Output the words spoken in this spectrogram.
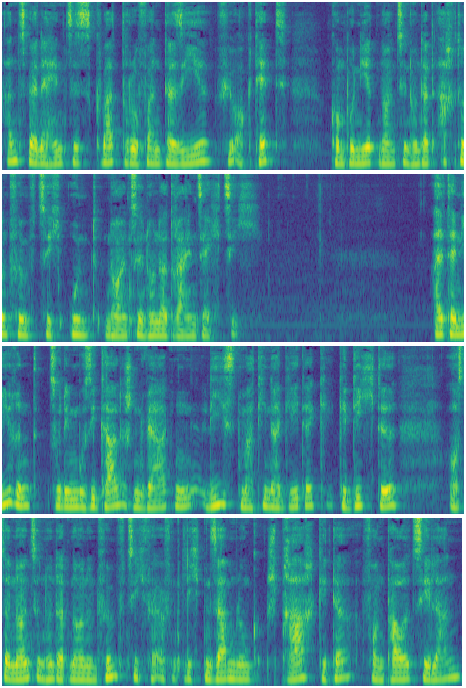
Hans-Werner Henzes Quattro Fantasie für Oktett, komponiert 1958 und 1963. Alternierend zu den musikalischen Werken liest Martina Gedeck Gedichte aus der 1959 veröffentlichten Sammlung Sprachgitter von Paul Celan,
